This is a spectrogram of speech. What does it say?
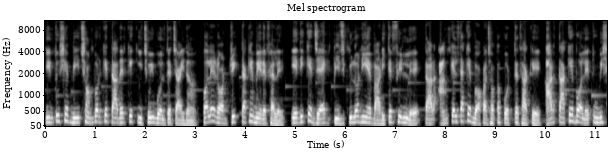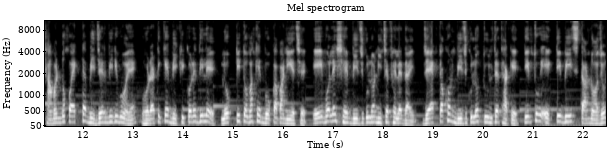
কিন্তু সে বীজ সম্পর্কে তাদেরকে কিছুই বলতে চায় না। ফলে রড্রিক তাকে মেরে ফেলে। এদিকে জ্যাক বীজগুলো নিয়ে বাড়িতে ফিরলে তার আঙ্কেল তাকে বকাঝকা করতে থাকে। আর তাকে বলে, তুমি সামান্য কয়েকটা বীজের বিনিময়ে ঘোড়াটিকে বিক্রি করে দিলে লোকটি তোমাকে বোকা বানিয়েছে। এই বলে সে বীজগুলো নিচে ফেলে দেয়। জ্যাক তখন বীজগুলো তুলতে থাকে, কিন্তু একটি বীজ তার নজর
